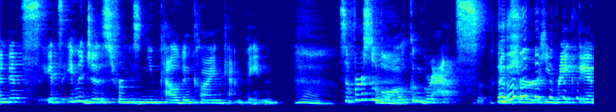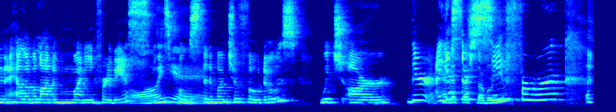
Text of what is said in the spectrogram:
And it's it's images from his new Calvin Klein campaign. So first of all, congrats. I'm sure he raked in a hell of a lot of money for this. Oh, He's yeah. posted a bunch of photos which are they're I guess they're safe for work,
